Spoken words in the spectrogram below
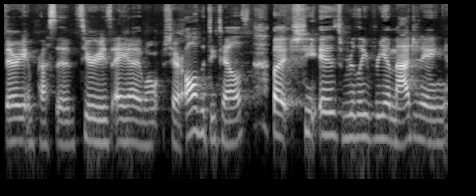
very impressive Series A. I won't share all the details, but she is really reimagining imagining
